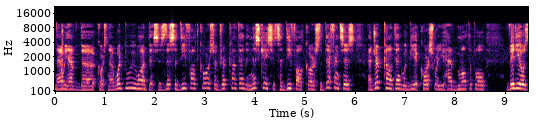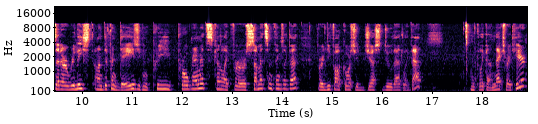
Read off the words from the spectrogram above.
Now we have the course. Now what do we want this? Is this a default course or drip content? In this case it's a default course. The difference is a drip content would be a course where you have multiple videos that are released on different days you can pre-program it. It's kind of like for summits and things like that. For a default course you just do that like that. And click on next right here.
